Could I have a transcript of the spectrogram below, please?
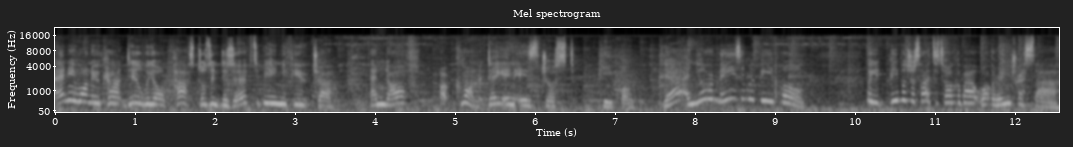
anyone who can't deal with your past doesn't deserve to be in your future. End of. Oh, come on, dating is just people. Yeah, and you're amazing with people. But people just like to talk about what their interests are.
